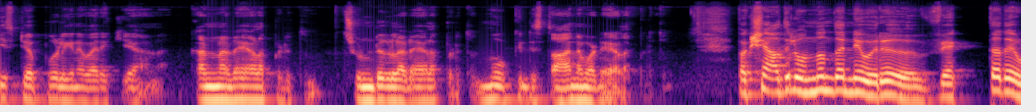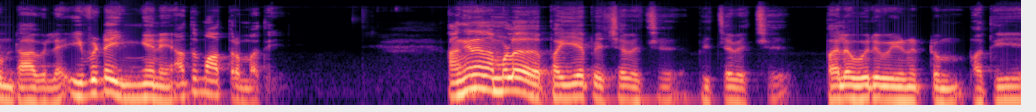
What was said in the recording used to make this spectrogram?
ഈ സ്റ്റെപ്പുകൾ ഇങ്ങനെ വരയ്ക്കുകയാണ്. കണ്ണടയാളപ്പെടുത്തും ചുണ്ടുകൾ അടയാളപ്പെടുത്തും മൂക്കിന്റെ സ്ഥാനം അടയാളപ്പെടുത്തും. പക്ഷെ അതിലൊന്നും തന്നെ ഒരു വ്യക്തത ഉണ്ടാവില്ല. ഇവിടെ ഇങ്ങനെ അത് മാത്രം മതി. അങ്ങനെ നമ്മൾ പയ്യെ പിച്ച വെച്ച് പിച്ച വെച്ച് പല ഊര് വീണിട്ടും പതിയെ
